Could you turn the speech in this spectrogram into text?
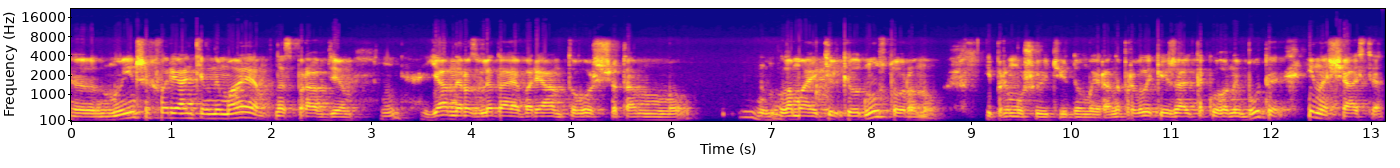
Е, Ну, інших варіантів немає. Насправді я не розглядаю варіант того, що там ну, ламають тільки одну сторону і примушують її до мира. На превеликий жаль, такого не буде. І на щастя,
